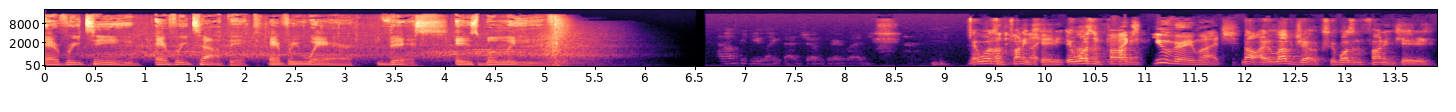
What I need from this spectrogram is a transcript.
Every team, every topic, everywhere. This is Bleav. I don't think you like that joke very much. It wasn't funny, like- Katie. It wasn't He likes funny. you very much. No, I love jokes. It wasn't funny, Katie.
